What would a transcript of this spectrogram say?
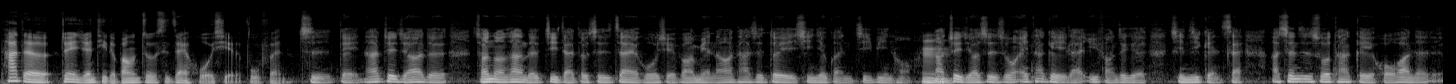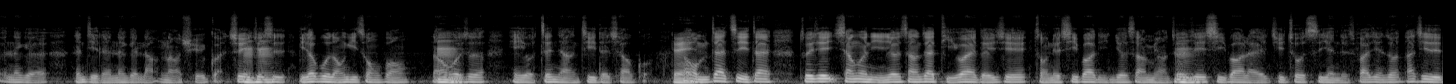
它的对人体的帮助是在活血的部分？是对，它最主要的传统上的记载都是在活血方面，然后它是对心血管疾病哈，那、嗯、最主要是说，哎、欸，它可以来预防这个心肌梗塞啊，甚至说它可以活化的那个人体的那个脑脑血管，所以就是比较不容易中风。然后或者说也有增强肌的效果。对，那我们在自己在做一些相关的研究上，在体外的一些肿瘤细胞的研究上面，做一些细胞来去做实验的，发现说它其实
